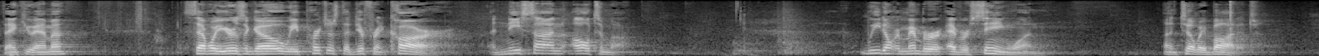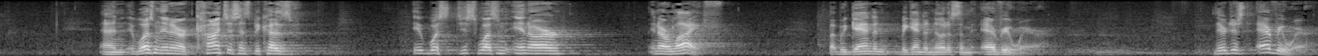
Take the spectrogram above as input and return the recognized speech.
Thank you, Emma. Several years ago, we purchased a different car, a Nissan Altima. We don't remember ever seeing one until we bought it. And it wasn't in our consciousness because it was, just wasn't in our, in our life. But began to, began to notice them everywhere. They're just everywhere.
